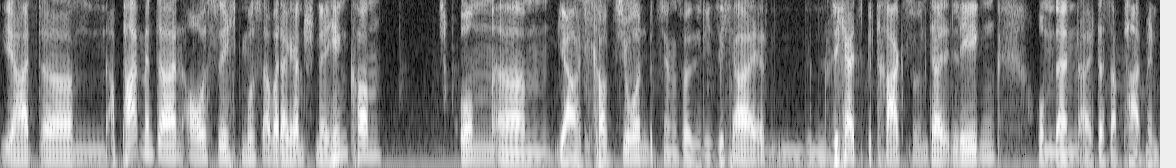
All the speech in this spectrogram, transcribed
Sie hat ähm, ein Apartment da in Aussicht, muss aber da ganz schnell hinkommen, um ähm, ja, die Kaution bzw. Die Sicherheit, den Sicherheitsbetrag zu hinterlegen, um dann halt das Apartment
